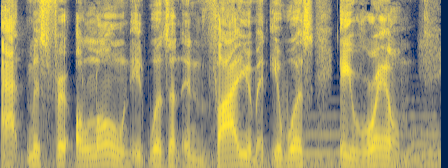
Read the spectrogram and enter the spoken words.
atmosphere alone. It was an environment. It was a realm.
